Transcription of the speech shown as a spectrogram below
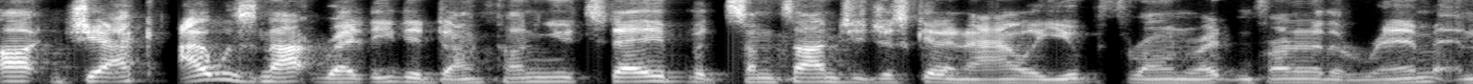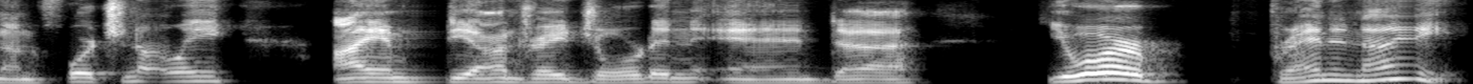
Uh, Jack, I was not ready to dunk on you today, but sometimes you just get an alley oop thrown right in front of the rim. And unfortunately, I am DeAndre Jordan and uh, you are Brandon Knight.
